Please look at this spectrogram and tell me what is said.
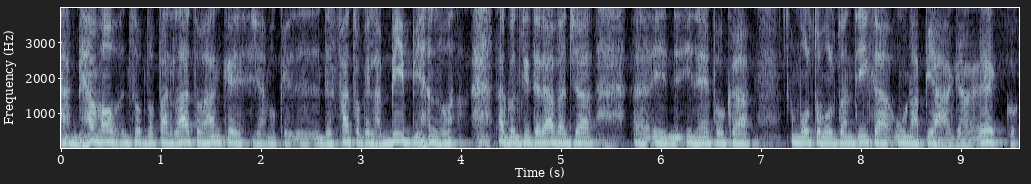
abbiamo insomma, parlato anche diciamo, che, eh, del fatto che la Bibbia lo, la considerava già eh, in, in, epoca molto molto antica una piaga. Ecco.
